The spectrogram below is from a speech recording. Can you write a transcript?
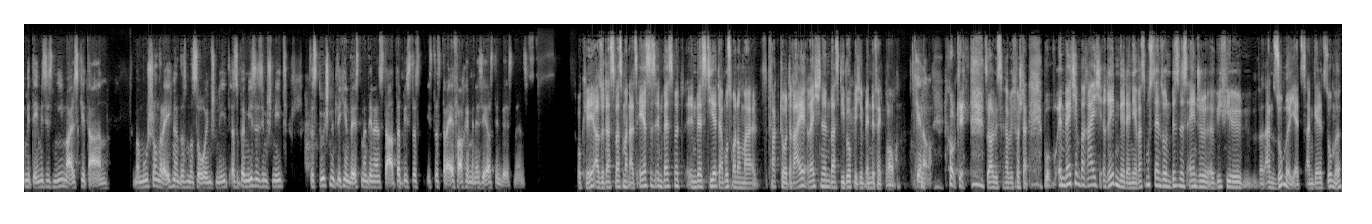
mit dem ist es niemals getan. Man muss schon rechnen, dass man so im Schnitt, also bei mir ist es im Schnitt, das durchschnittliche Investment in ein Startup ist das, ist das Dreifache meines Erstinvestments. Okay, also das, was man als erstes Investment investiert, da muss man nochmal Faktor 3 rechnen, was die wirklich im Endeffekt brauchen. Genau. Okay, so habe ich hab ich verstanden. Wo, in welchem Bereich reden wir denn hier? Was muss denn so ein Business Angel, äh, wie viel an Summe jetzt, an Geldsumme,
